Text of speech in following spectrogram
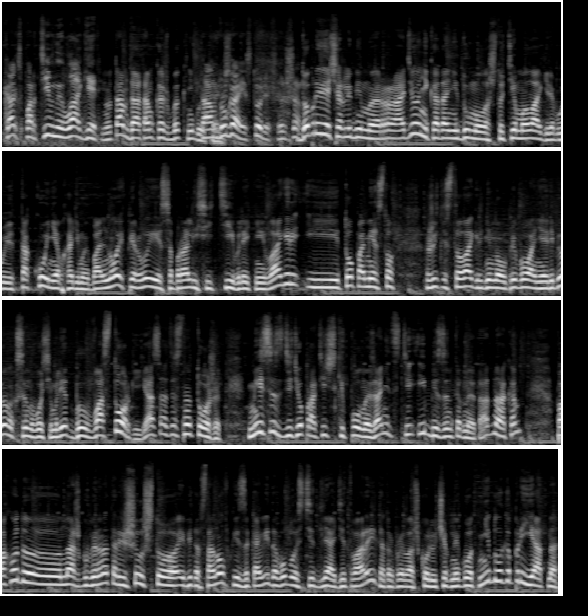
как спортивный лагерь. Ну, там, да, там кэшбэк не будет, Там конечно. другая история совершенно. Добрый вечер, любимое радио. Никогда не думала, что тема лагеря будет такой необходимой больной. Впервые собрались идти в летний лагерь, и то по месту жительства лагеря дневного пребывания ребенок, сын 8 лет, был в восторге. Я, соответственно, тоже. Месяц дитё практически в полной занятости и без интернета. Однако, походу, наш губернатор решил, что эпидобстановка из-за ковида в области для детворы, которая провела в школе учебный год, неблагоприятна.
